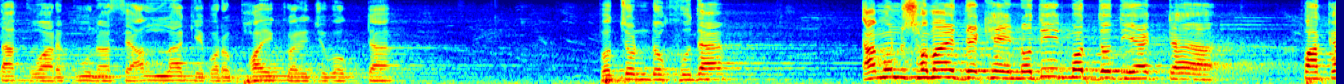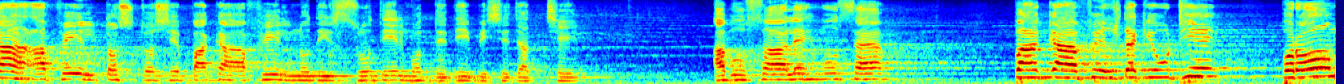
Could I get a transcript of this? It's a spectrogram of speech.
তাকওয়ার গুণ আছে। আল্লাহকে বড় ভয় করে যুবকটা। প্রচণ্ড ক্ষুধা। এমন সময় দেখে নদীর মধ্য দিয়ে একটা পাকা আফেল টসটসে পাকা আফেল নদীর স্রোতের মধ্যে দিয়ে ভেসে যাচ্ছে। আবু সালেহ মুসা পাকা আফেলটাকে উঠিয়ে পরম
